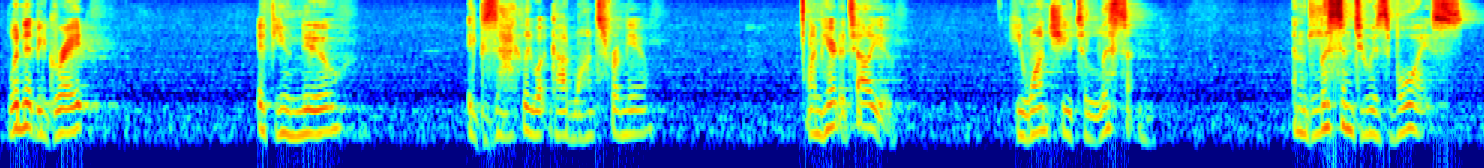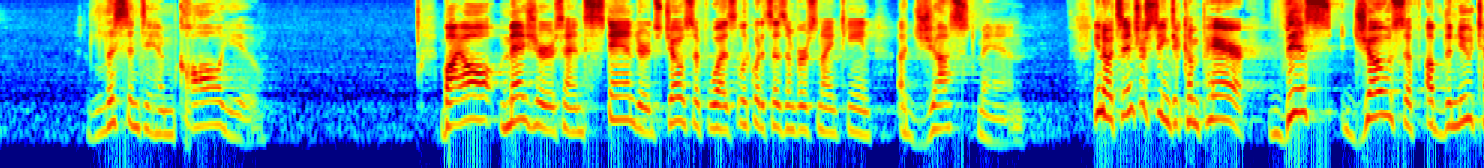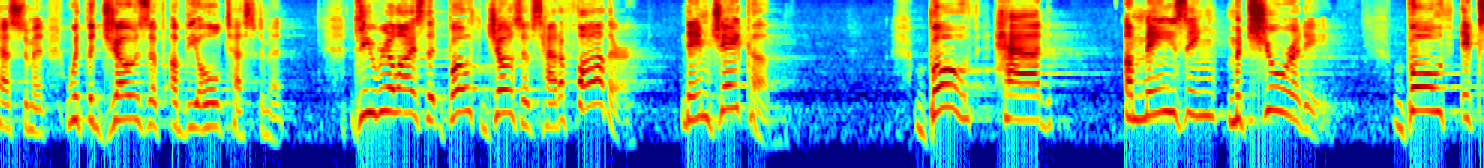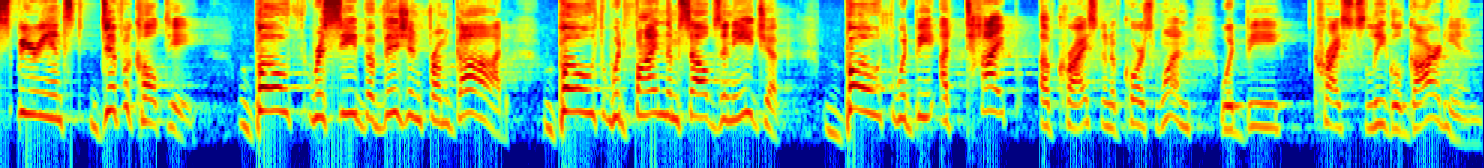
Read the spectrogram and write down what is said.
Wouldn't it be great if you knew exactly what God wants from you? I'm here to tell you, He wants you to listen and listen to His voice, listen to Him call you. By all measures and standards, Joseph was, look what it says in verse 19, a just man. You know, it's interesting to compare this Joseph of the New Testament with the Joseph of the Old Testament. Do you realize that both Josephs had a father named Jacob? Both had amazing maturity. Both experienced difficulty both received a vision from God. Both would find themselves in Egypt. Both would be a type of Christ, and of course, one would be Christ's legal guardian.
